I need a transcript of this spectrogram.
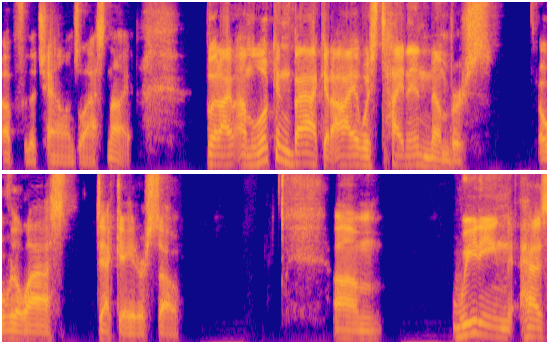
up for the challenge last night. But I'm looking back at Iowa's tight end numbers over the last decade or so. Um, Wieting has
